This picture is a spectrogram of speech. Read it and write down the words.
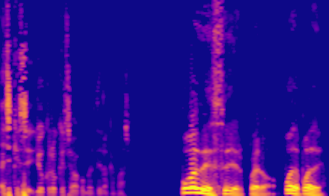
Es que se- yo creo que se va a convertir en la que más. Puede ser, pero puede, puede.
